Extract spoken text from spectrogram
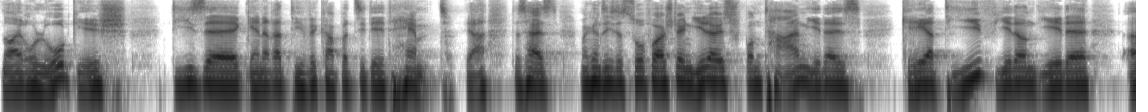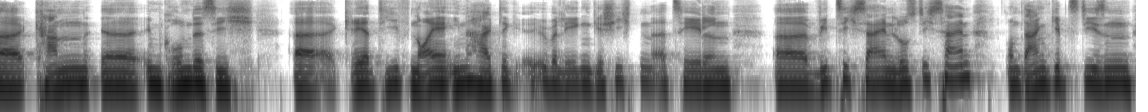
neurologisch diese generative Kapazität hemmt. Ja, das heißt, man kann sich das so vorstellen: Jeder ist spontan, jeder ist kreativ, jeder und jede äh, kann äh, im Grunde sich äh, kreativ neue Inhalte überlegen, Geschichten erzählen, äh, witzig sein, lustig sein. Und dann gibt's diesen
